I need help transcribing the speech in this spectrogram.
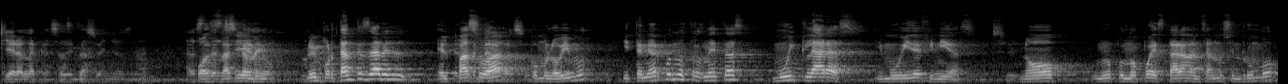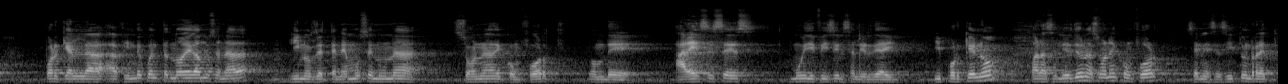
quiera la casa de mis sueños, ¿no? Hasta pues exactamente. Lo importante es dar el, paso a, como lo vimos, y tener pues nuestras metas muy claras y muy definidas. No, uno pues, no puede estar avanzando sin rumbo, porque a, a fin de cuentas no llegamos a nada y nos detenemos en una zona de confort donde a veces es muy difícil salir de ahí. ¿Y por qué no? Para salir de una zona de confort se necesita un reto.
